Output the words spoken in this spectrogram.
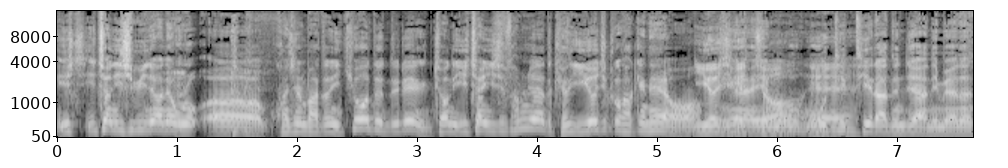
2022년에 어, 관심을 받은 이 키워드들이 저는 2023년에도 계속 이어질 것 같긴 해요. 이어지겠죠. 뭐 예. OTT라든지 아니면은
